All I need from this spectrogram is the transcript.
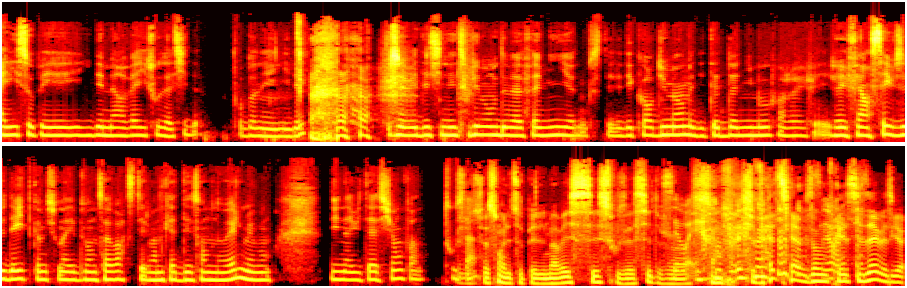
Alice au pays des merveilles sous acide pour donner une idée. j'avais dessiné tous les membres de ma famille, donc c'était des décors d'humains, mais des têtes d'animaux. Enfin, j'avais fait, j'avais fait un save the date comme si on avait besoin de savoir que c'était le 24 décembre Noël, mais bon, d'une invitation, enfin tout ça. De toute façon, Alice au Pays des Merveilles, c'est sous acide. C'est vrai. Je sais pas s'il y a besoin de préciser parce que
